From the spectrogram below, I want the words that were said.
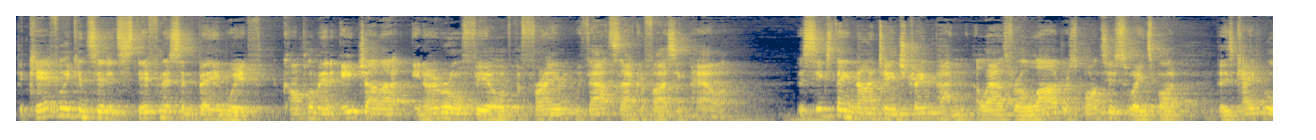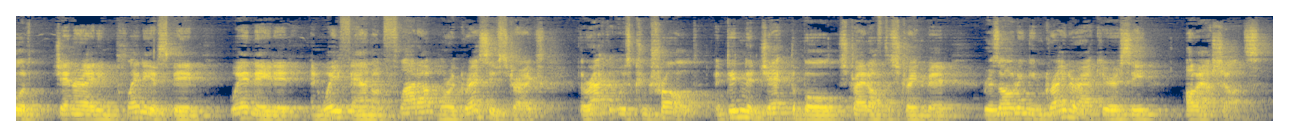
The carefully considered stiffness and beam width complement each other in overall feel of the frame without sacrificing power. The 1619 string pattern allows for a large responsive sweet spot that is capable of generating plenty of spin where needed, and we found on flatter, more aggressive strokes, the racket was controlled and didn't eject the ball straight off the string bed, resulting in greater accuracy of our shots.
